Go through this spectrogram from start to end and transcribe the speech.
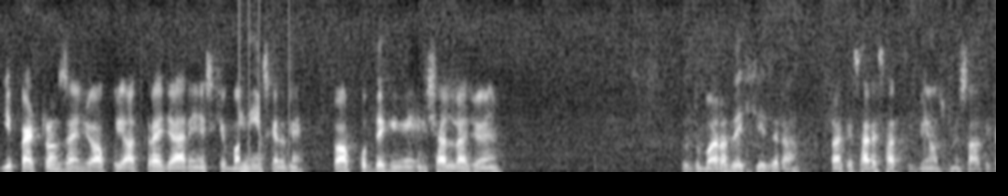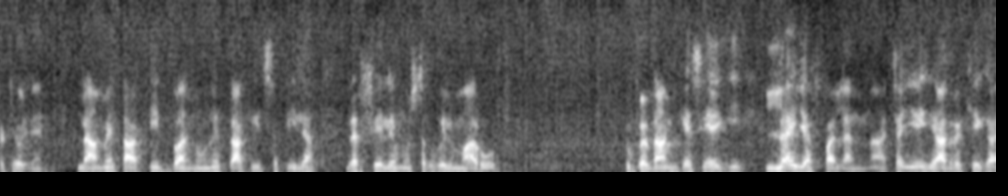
یہ پیٹرنز ہیں جو آپ کو یاد کرائے جا رہے ہیں اس کے بعد نہیں، اس کے اندر تو آپ خود دیکھیں گے انشاءاللہ جو ہے تو دوبارہ دیکھیے ذرا، تاکہ سارے ساتھی جو ہیں اس میں ساتھ اکٹھے ہو جائیں۔ لام تاکید، بانون تاکید سکیلا در فعل مستقبل معروف۔ تو گردان کیسے آئے گی؟ ل یا فلنا اچھا یہ یاد رکھیے گا،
